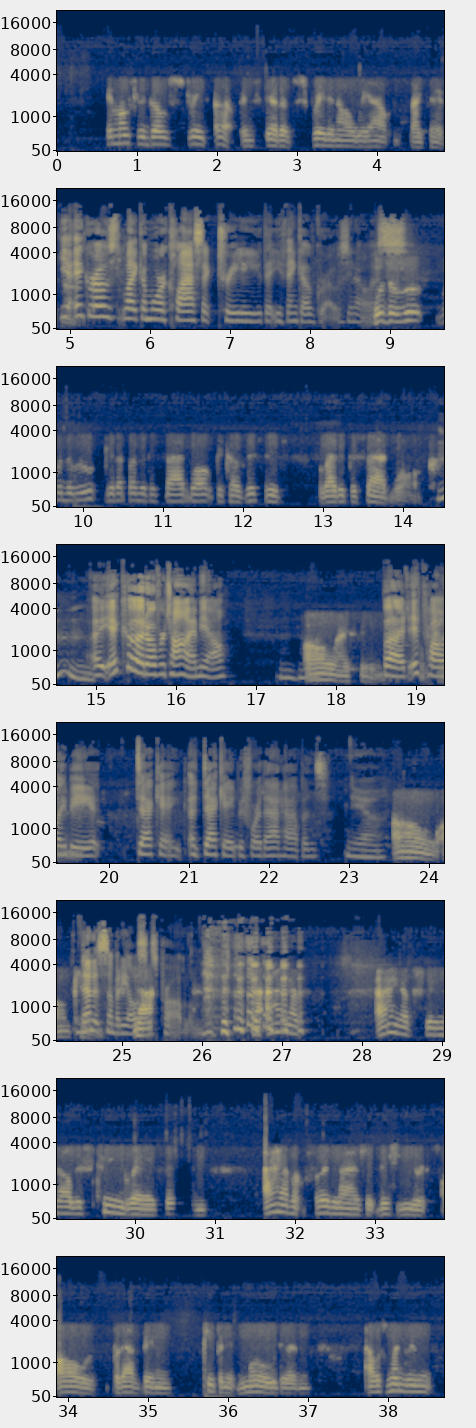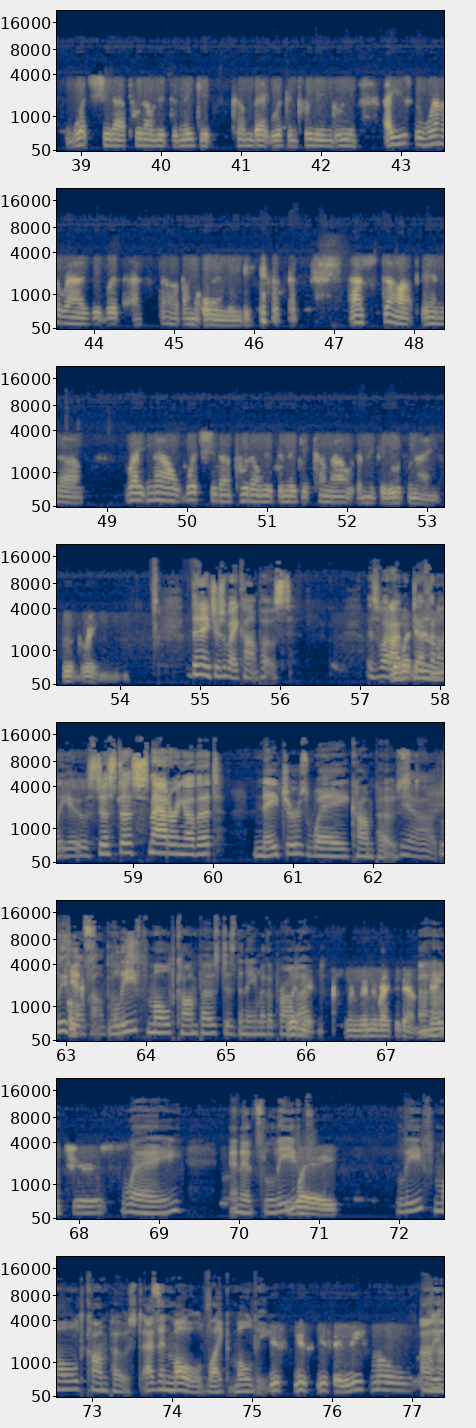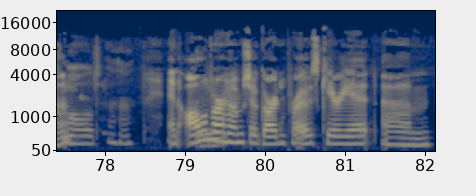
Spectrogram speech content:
It mostly goes straight up instead of spreading all the way out like that. Yeah, it grows like a more classic tree that you think of grows. You know, would the root will the root get up under the sidewalk because this is right at the sidewalk. Uh, It could over time, yeah, Oh, I see. but it'd probably be a decade, a decade before that happens. Yeah. Oh, okay. Then it's somebody Now- else's problem. now, I have I have seen all this teen grass, and I haven't fertilized it this year at all. But I've been keeping it mowed, and I was wondering what should I put on it to make it come back looking pretty and green. I used to winterize it, but I stopped. I'm an old lady. I stopped, and uh, right now, what should I put on it to make it come out and make it look nice, look green? the Nature's Way compost is what The I would what now? definitely use. Just a smattering of it. Nature's Way compost. Yeah, leaf mold compost. Leaf mold compost is the name of the Wait a product. minute. Let me, write it down. Uh-huh. Nature's Way, and it's leaf Way. leaf mold compost, as in mold, like moldy. You you you say leaf mold. Uh-huh. Leaf mold. Uh-huh. And all of our home show garden pros carry it. Um,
